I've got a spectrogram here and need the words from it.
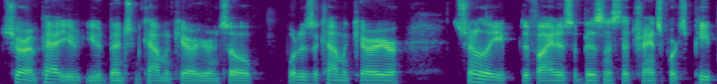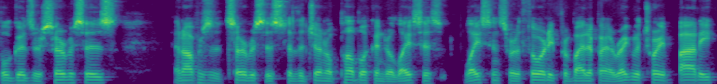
Sure. And Pat, you, you had mentioned common carrier. And so, what is a common carrier? It's generally defined as a business that transports people, goods, or services and offers its services to the general public under license, license or authority provided by a regulatory body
